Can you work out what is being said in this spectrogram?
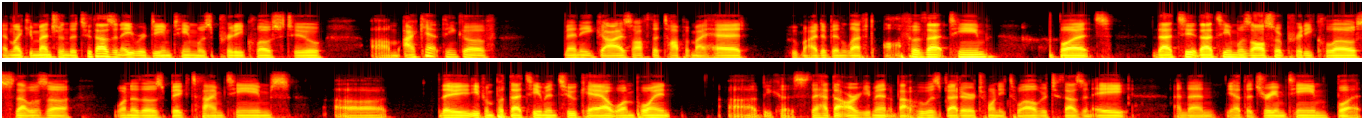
And like you mentioned, the 2008 Redeem team was pretty close too. Um, I can't think of many guys off the top of my head who might have been left off of that team, but that te- that team was also pretty close. That was a one of those big time teams. Uh, they even put that team in 2K at one point uh, because they had that argument about who was better, 2012 or 2008 and then you had the dream team but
